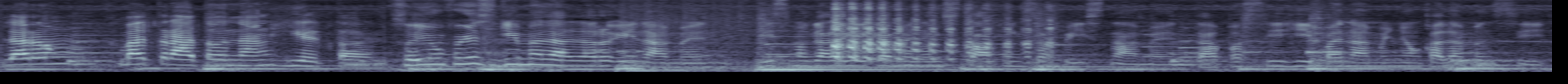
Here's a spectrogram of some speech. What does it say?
larong maltrato ng Hilton. So yung first game na lalaroin namin is maglalagay kami ng stocking sa face namin tapos hihipan namin yung kalamansi.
